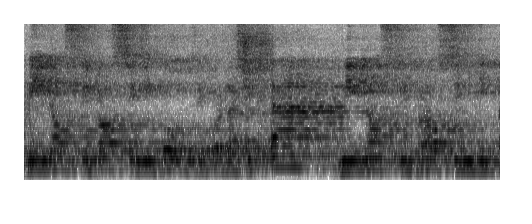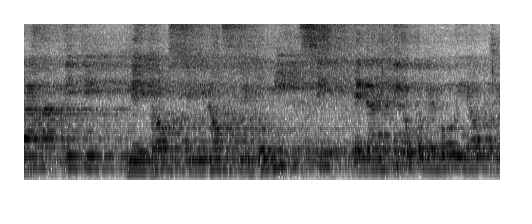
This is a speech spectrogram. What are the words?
nei nostri prossimi incontri con la città, nei nostri prossimi dibattiti, nei prossimi nostri comizi ed anch'io come voi oggi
